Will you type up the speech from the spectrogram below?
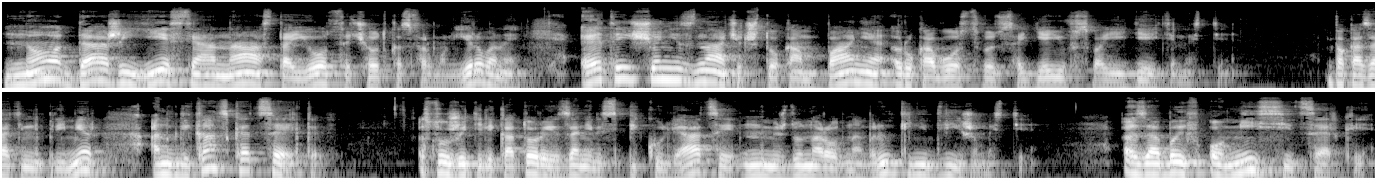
Но даже если она остается четко сформулированной, это еще не значит, что компания руководствуется ею в своей деятельности. Показательный пример – англиканская церковь, служители которой занялись спекуляцией на международном рынке недвижимости. Забыв о миссии церкви,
